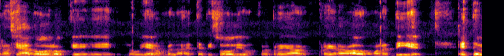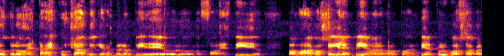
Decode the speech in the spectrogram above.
gracias a todos los que lo vieron, ¿verdad? Este episodio fue pregrabado, como les dije. Este, los que los están escuchando y quieren ver los videos, los, los funniest videos, vamos a conseguir, envíenmelo, me lo pueden enviar por WhatsApp al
